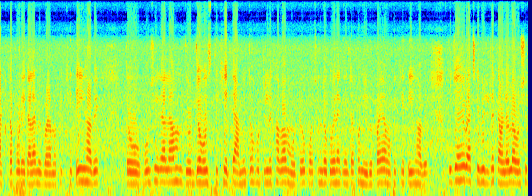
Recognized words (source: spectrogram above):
আটকা পড়ে গেলাম, এবার আমাকে খেতেই হবে। তো বসে গেলাম জোর জবস্তি খেতে। আমি তো হোটেলের খাবার মোটেও পছন্দ করি না, কিন্তু এখন নিরুপায় আমাকে খেতেই হবে। তো যাই হোক আজকে ভিডিওটা কেমন লাগল অবশ্যই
